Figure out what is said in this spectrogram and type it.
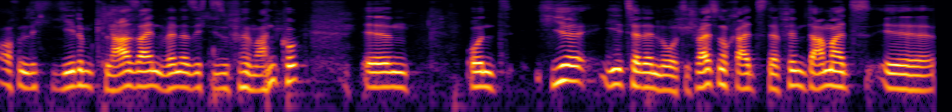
hoffentlich jedem klar sein, wenn er sich diesen Film anguckt. Ähm, und hier geht's ja dann los. Ich weiß noch, als der Film damals, äh,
